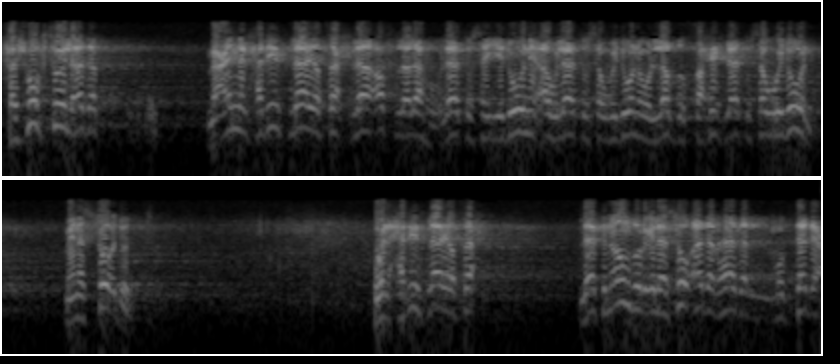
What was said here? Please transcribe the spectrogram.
فشوف سوء الأدب؟ مع إن الحديث لا يصح لا أصل له. لا تسيدوني أو لا تسودوني واللفظ الصحيح لا تسودوني من السؤدد. والحديث لا يصح. لكن انظر إلى سوء أدب هذا المبتدع.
